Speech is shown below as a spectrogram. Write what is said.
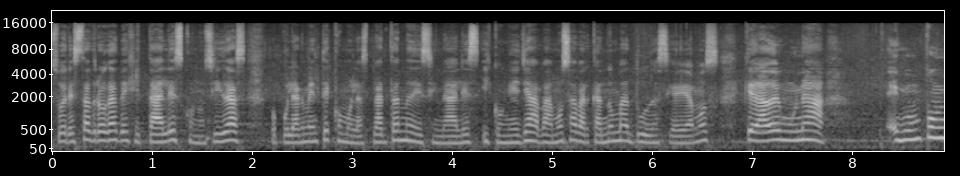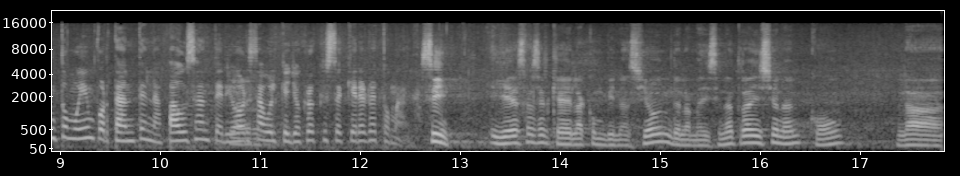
sobre estas drogas vegetales conocidas popularmente como las plantas medicinales y con ella vamos abarcando más dudas. Si habíamos quedado en una en un punto muy importante en la pausa anterior, Saúl, que yo creo que usted quiere retomar. Sí, y es acerca de la combinación de la medicina tradicional con las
